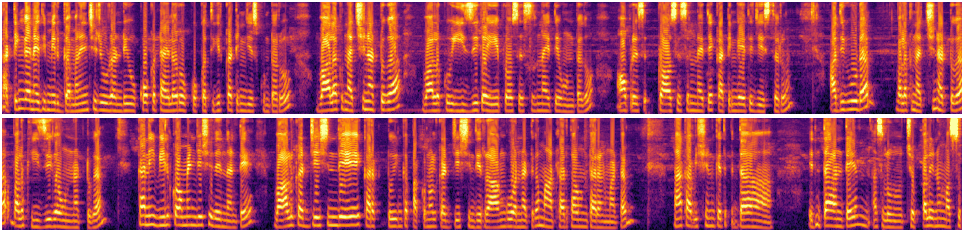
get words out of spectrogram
కటింగ్ అనేది మీరు గమనించి చూడండి. ఒక్కొక్క టైలర్ ఒక్కొక్క తీరు కటింగ్ చేసుకుంటారు. వాళ్ళకు నచ్చినట్టుగా వాళ్ళకు ఈజీగా ఏ ప్రాసెస్లను అయితే ఉంటుందో ఆ ప్రాసెస్ అయితే కటింగ్ అయితే చేస్తారు. అది కూడా వాళ్ళకు నచ్చినట్టుగా వాళ్ళకు ఈజీగా ఉన్నట్టుగా. కానీ వీళ్ళు కామెంట్ చేసేది ఏంటంటే వాళ్ళు కట్ చేసిందే కరెక్ట్ ఇంకా పక్కన వాళ్ళు కట్ చేసింది రాంగు అన్నట్టుగా మాట్లాడుతూ ఉంటారనమాట నాకు ఆ విషయానికి అయితే పెద్ద ఎంత అంటే అసలు చెప్పలేను మస్తు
